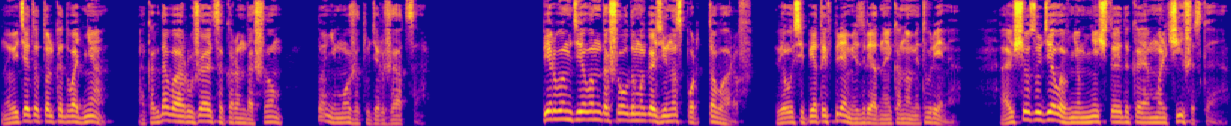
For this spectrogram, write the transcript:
Но ведь это только два дня, а когда вооружается карандашом, то не может удержаться. Первым делом дошел до магазина спорттоваров. Велосипед и впрямь изрядно экономит время. А еще зудело в нем нечто эдакое мальчишеское.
